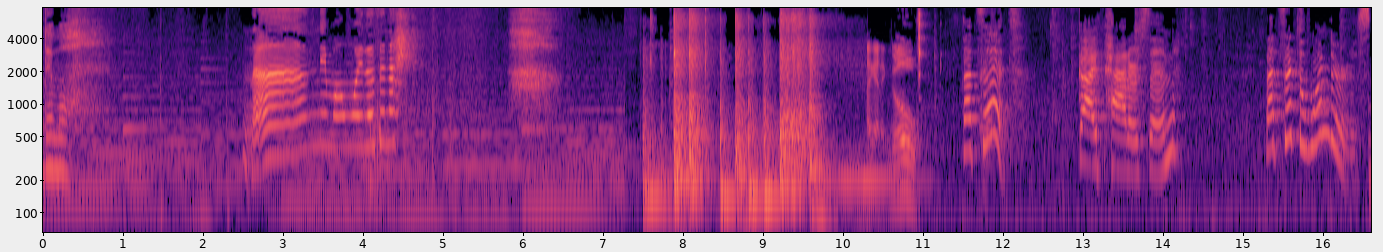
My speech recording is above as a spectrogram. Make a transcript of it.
でもなんにも思い出せない I gotta go. That's it. Guy Patterson. That's it, the wonders.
